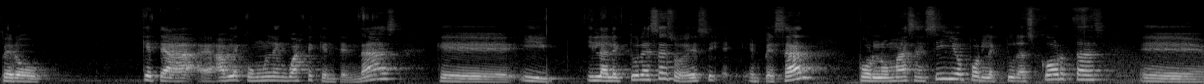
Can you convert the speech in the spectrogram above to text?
pero que te ha- hable con un lenguaje que entendas, que, y, y la lectura es eso, es empezar por lo más sencillo, por lecturas cortas, eh,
